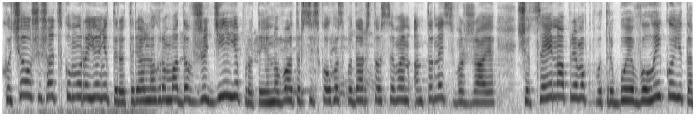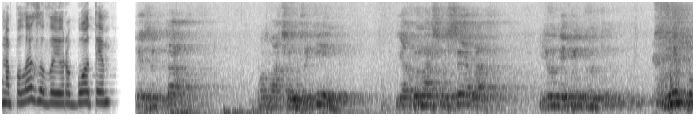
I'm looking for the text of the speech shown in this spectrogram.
Хоча у Шишацькому районі територіальна громада вже діє, проте інноватор сільського господарства Семен Антонець вважає, що цей напрямок потребує великої та наполегливої роботи. Результат побачимо тоді, як у нас у селах люди підуть не по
